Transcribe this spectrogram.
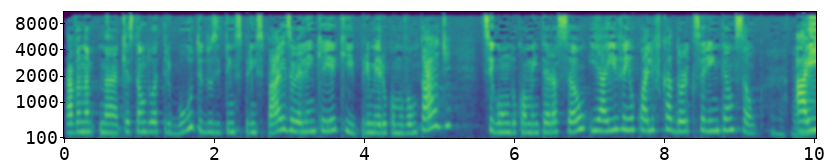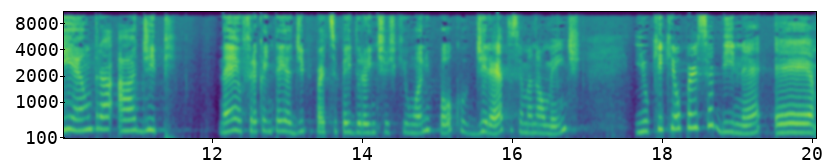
Estava na, na, questão do atributo e dos itens principais, eu elenquei aqui. Primeiro, como vontade, segundo, como interação, e aí vem o qualificador, que seria intenção. Uhum. Aí entra a DIP. Né? Eu frequentei a DIP, participei durante acho que um ano e pouco, direto, semanalmente. E o que, que eu percebi? Né? É,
